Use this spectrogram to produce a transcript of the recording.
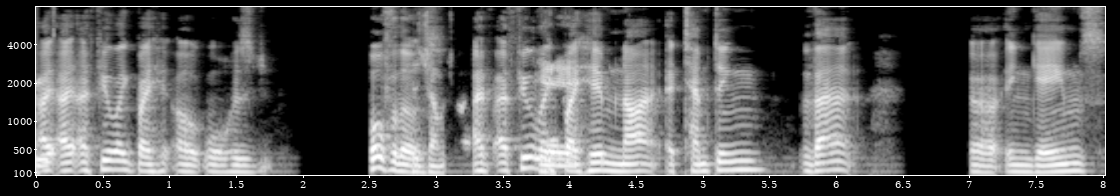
like. I, I- feel like by oh well his both of those I, I feel like Yeah, by yeah. him not attempting that uh in games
